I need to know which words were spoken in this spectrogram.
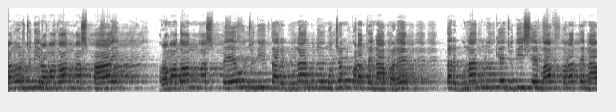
মানুষ যদি রমাদান মাস পায়, রমাদান মাস পেয়েও যদি তার গুণাগুলো মোচন করাতে না পারে তার গুণাগুলোকে যদি সে মাফ করাতে না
